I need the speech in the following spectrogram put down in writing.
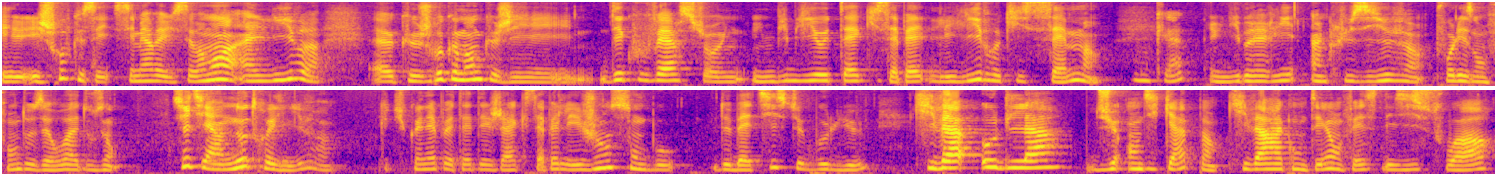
Et, je trouve que c'est merveilleux. C'est vraiment un livre euh, que je recommande, que j'ai découvert sur une, bibliothèque qui s'appelle Les livres qui s'aiment. Une librairie inclusive pour les enfants de 0 à 12 ans. Ensuite, il y a un autre livre que tu connais peut-être déjà, qui s'appelle Les gens sont beaux de Baptiste Beaulieu, qui va au-delà du handicap, qui va raconter en fait des histoires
